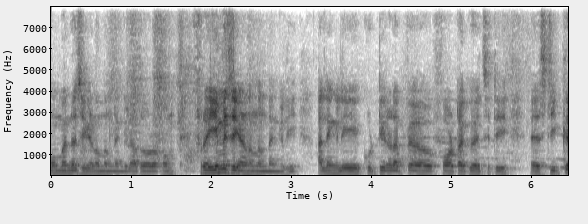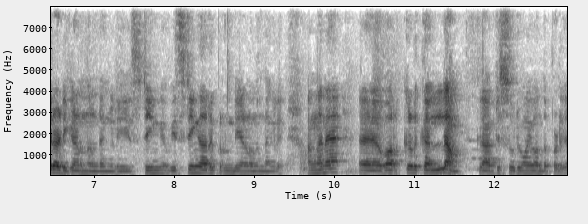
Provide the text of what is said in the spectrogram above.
മൊമന്റോ ചെയ്യണമെന്നുണ്ടെങ്കിൽ അതോടൊപ്പം ഫ്രെയിം ചെയ്യണമെന്നുണ്ടെങ്കിൽ അല്ലെങ്കിൽ കുട്ടികളുടെ ഫോട്ടോ ഒക്കെ വെച്ചിട്ട് സ്റ്റിക്കർ അടിക്കണമെന്നുണ്ടെങ്കിൽ സ്റ്റിങ് വിസിറ്റിംഗ് കാർഡ് പ്രിന്റ് ചെയ്യണമെന്നുണ്ടെങ്കിൽ അങ്ങനെ വർക്കുകൾക്കെല്ലാം ക്രാഫ്റ്റ് സ്റ്റുഡിയോയുമായി ബന്ധപ്പെടുക.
